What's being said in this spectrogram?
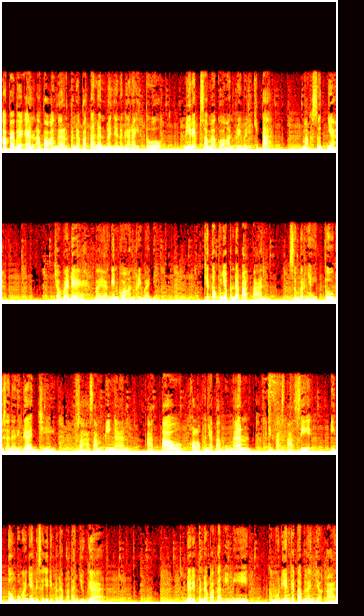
APBN atau Anggaran Pendapatan dan Belanja Negara itu mirip sama keuangan pribadi kita. Maksudnya, coba deh bayangin keuangan pribadi. Kita punya pendapatan, sumbernya itu bisa dari gaji, usaha sampingan, atau kalau punya tabungan, investasi, itu bunganya bisa jadi pendapatan juga. Dari pendapatan ini, kemudian kita belanjakan.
